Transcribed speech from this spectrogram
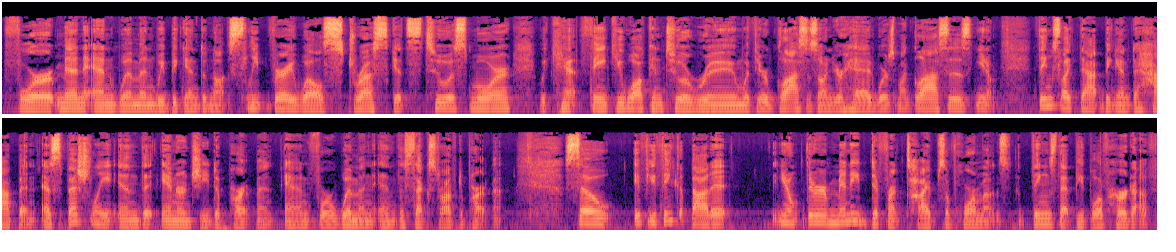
For men and women, we begin to not sleep very well, stress gets to us more, we can't think. You walk into a room with your glasses on your head, where's my glasses? You know, things like that begin to happen, especially in the energy department and for women in the sex drive department. So if you think about it, you know, there are many different types of hormones, things that people have heard of.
